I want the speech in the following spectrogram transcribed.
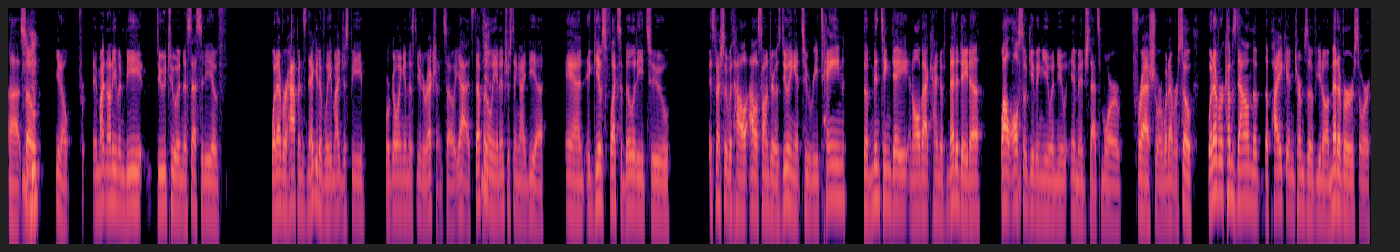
Uh, so mm-hmm. you know, for, it might not even be due to a necessity of whatever happens negatively. It might just be we're going in this new direction. So yeah, it's definitely yeah. an interesting idea, and it gives flexibility to, especially with how Alessandro is doing it, to retain the minting date and all that kind of metadata while also giving you a new image that's more fresh or whatever. So whatever comes down the the pike in terms of you know a metaverse or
